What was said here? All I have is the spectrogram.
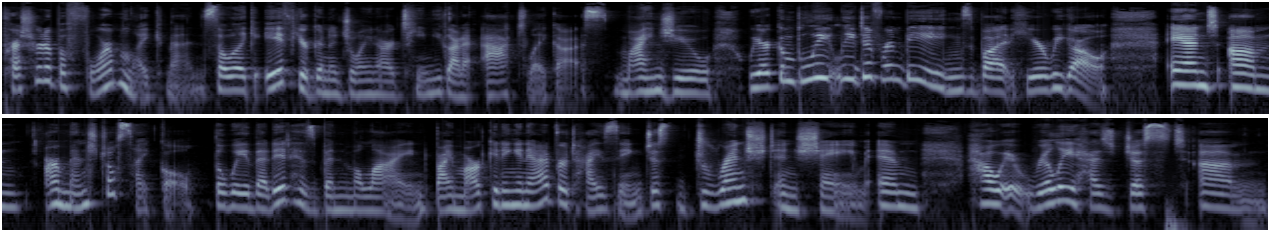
pressure to perform like men. So like if you're going to join our team you got to act like us. Mind you we are completely different beings but here we go. And um, our menstrual cycle the way that it has been maligned by marketing and advertising just drenched in shame and how it really has just um,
